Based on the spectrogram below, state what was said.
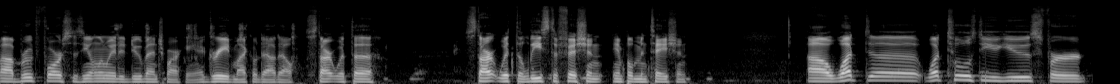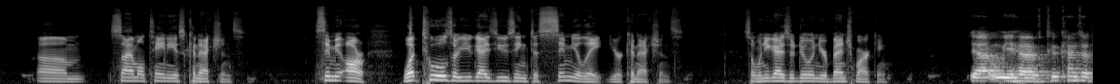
Uh, brute force is the only way to do benchmarking. Agreed, Michael Dowdell. Start with the start with the least efficient implementation. Uh, what uh, what tools do you use for um, simultaneous connections? Simu- or what tools are you guys using to simulate your connections? So when you guys are doing your benchmarking. Yeah, we have two kinds of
